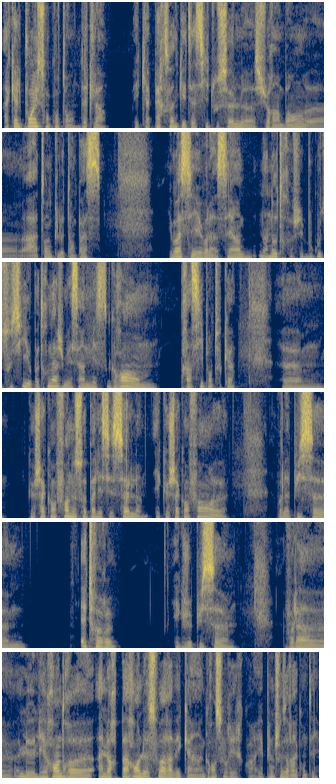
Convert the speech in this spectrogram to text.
à quel point ils sont contents d'être là, et qu'il n'y a personne qui est assis tout seul sur un banc à attendre que le temps passe. Et moi, c'est voilà, c'est un, un autre, j'ai beaucoup de soucis au patronage, mais c'est un de mes grands principes en tout cas, que chaque enfant ne soit pas laissé seul, et que chaque enfant voilà, puisse être heureux, et que je puisse voilà, euh, le- les rendre euh, à leurs parents le soir avec un grand sourire, quoi, et plein de choses à raconter.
